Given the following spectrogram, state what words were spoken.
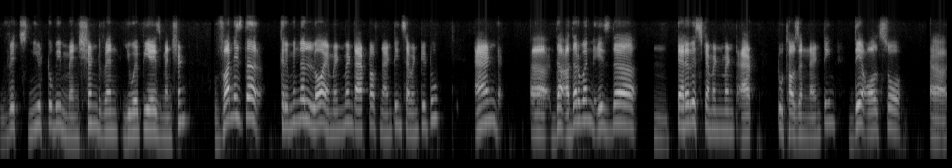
which need to be mentioned when UAPA is mentioned. One is the Criminal Law Amendment Act of 1972, and uh, the other one is the mm, Terrorist Amendment Act 2019. They also uh,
